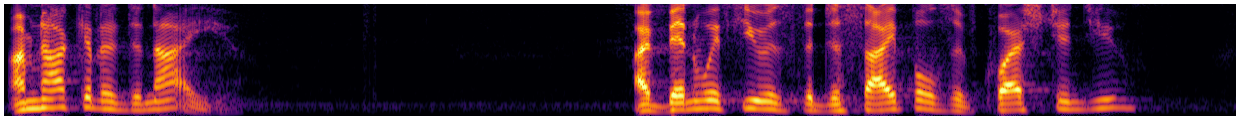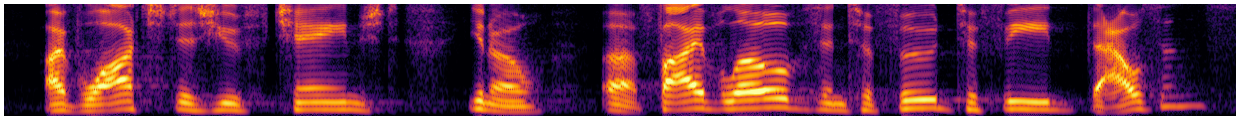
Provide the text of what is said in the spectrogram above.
I'm not going to deny you. I've been with you as the disciples have questioned you. I've watched as you've changed, you know, uh, five loaves into food to feed thousands?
